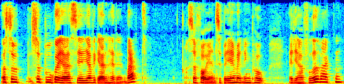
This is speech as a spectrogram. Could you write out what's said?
Og så, så booker jeg og siger, at jeg vil gerne have den vagt. Så får jeg en tilbagemelding på, at jeg har fået vagten,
